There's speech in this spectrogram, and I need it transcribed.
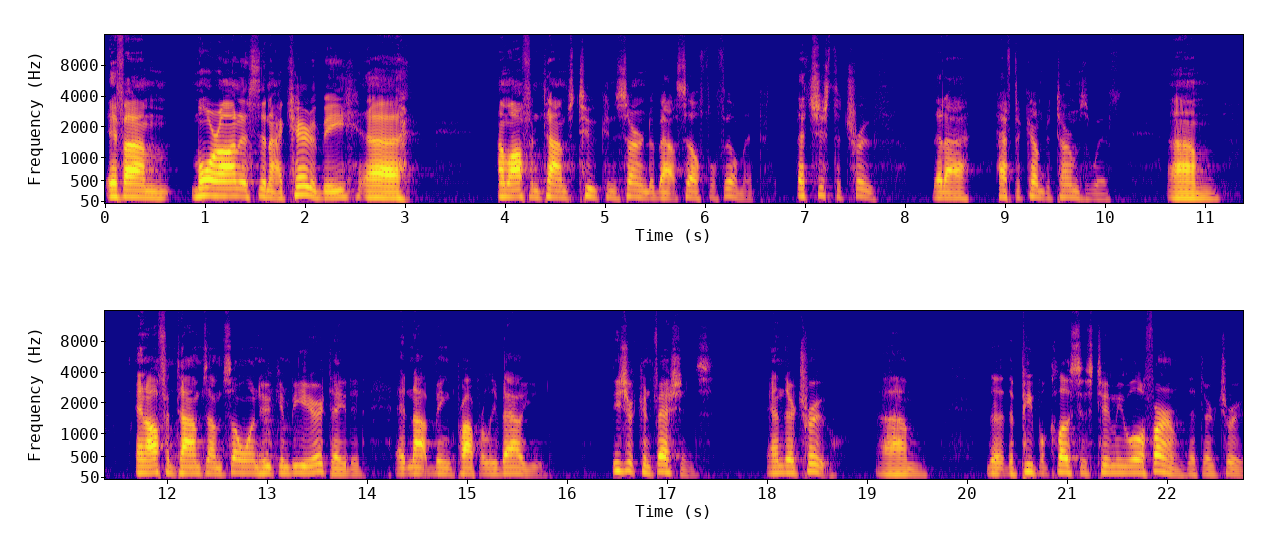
if I'm more honest than I care to be, uh, I'm oftentimes too concerned about self fulfillment. That's just the truth that I have to come to terms with. Um, and oftentimes I'm someone who can be irritated at not being properly valued. These are confessions, and they're true. Um, the, the people closest to me will affirm that they're true.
